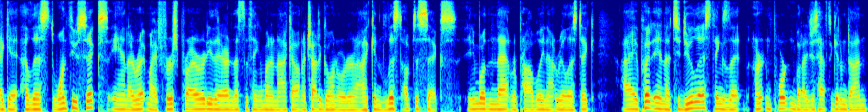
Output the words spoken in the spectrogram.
I get I list one through six and I write my first priority there, and that's the thing I'm going to knock out. And I try to go in order. I can list up to six. Any more than that, we're probably not realistic. I put in a to do list, things that aren't important, but I just have to get them done.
